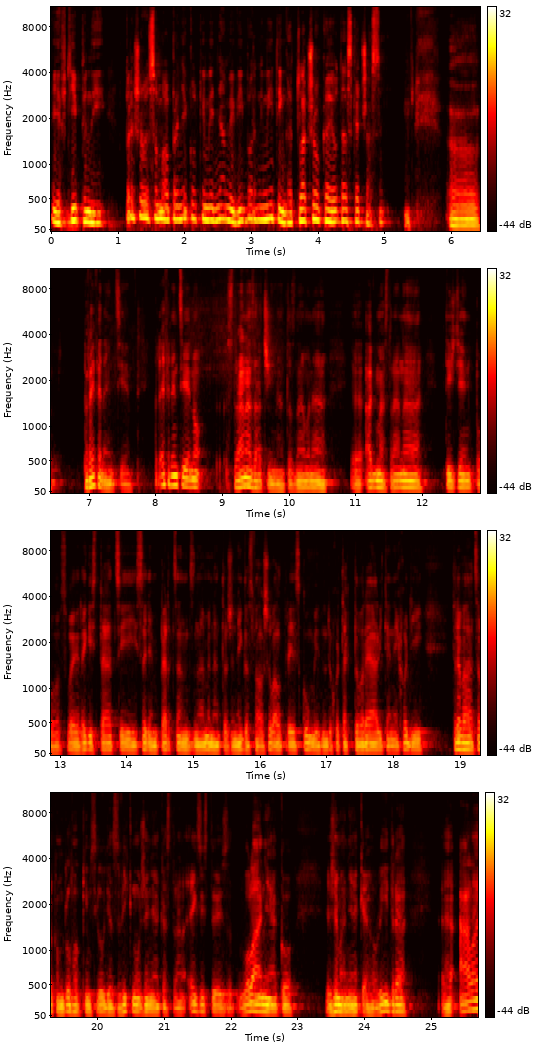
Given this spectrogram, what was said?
je vtipný. V Prešove som mal pred niekoľkými dňami výborný meeting a tlačovka je otázka času. Uh, preferencie. Preferencie, no, strana začína. To znamená, eh, ak má strana týždeň po svojej registrácii 7%, znamená to, že niekto sfalšoval prieskum, jednoducho takto v realite nechodí. Trvá celkom dlho, kým si ľudia zvyknú, že nejaká strana existuje, volá nejako, že má nejakého lídra. Eh, ale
